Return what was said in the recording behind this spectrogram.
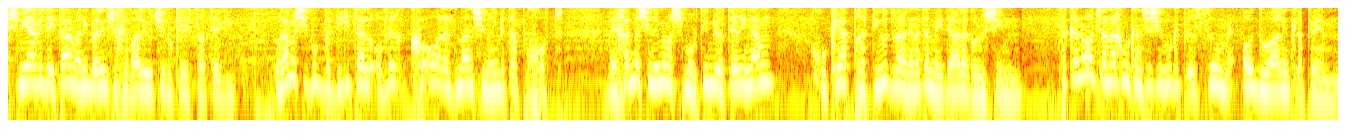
שמי אבי זיתן ואני בעלים של חברה לייעוד שיווקי אסטרטגי. עולם השיווק בדיגיטל עובר כל הזמן שינויים ותהפוכות, ואחד מהשינויים המשמעותיים ביותר הינם חוקי הפרטיות והגנת המידע על הגולשים. תקנות שאנחנו כאנשי שיווק ופרסום מאוד דואליים כלפיהם.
